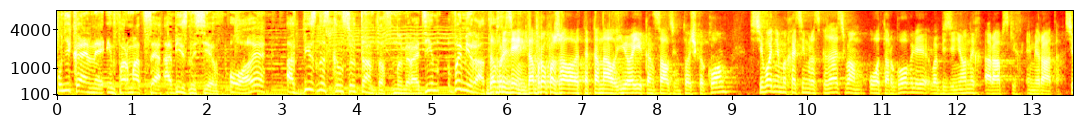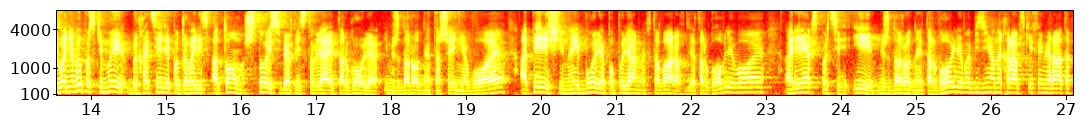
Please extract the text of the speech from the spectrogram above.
Уникальная информация о бизнесе в ОАЭ от бизнес-консультантов номер один в Эмиратах. Добрый день, добро пожаловать на канал uaeconsulting.com Сегодня мы хотим рассказать вам о торговле в Объединенных Арабских Эмиратах. Сегодня в выпуске мы бы хотели поговорить о том, что из себя представляет торговля и международные отношения в ОАЭ, о перечне наиболее популярных товаров для торговли в ОАЭ, о реэкспорте и международной торговле в Объединенных Арабских Эмиратах,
